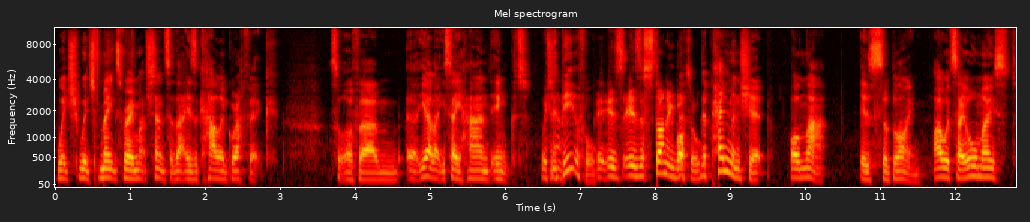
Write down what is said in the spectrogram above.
which which makes very much sense that that is a calligraphic sort of um, uh, yeah, like you say, hand inked, which is beautiful. It is it is a stunning bottle. The penmanship on that is sublime. I would say almost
